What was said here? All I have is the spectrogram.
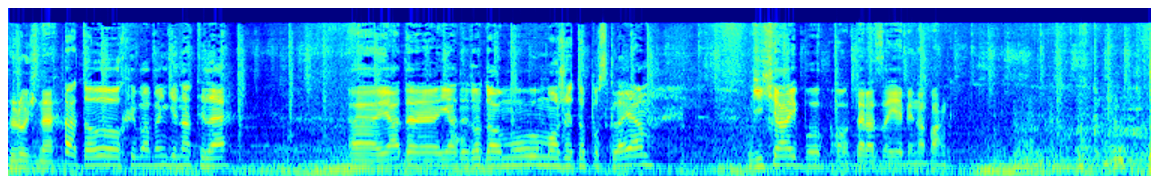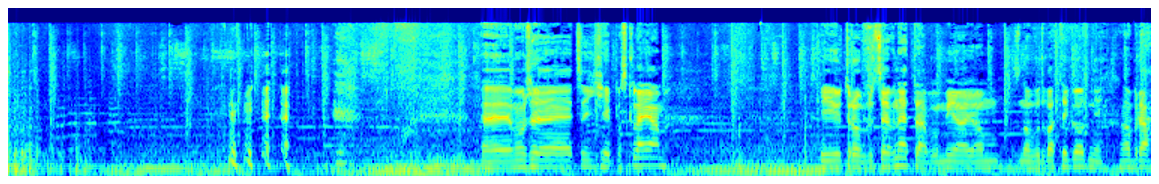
luźne. A to chyba będzie na tyle. E, jadę, jadę do domu, może to posklejam dzisiaj, bo o teraz zajebie na bank. e, może co dzisiaj posklejam i jutro wrzucę w neta, bo mijają znowu dwa tygodnie. Dobra,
